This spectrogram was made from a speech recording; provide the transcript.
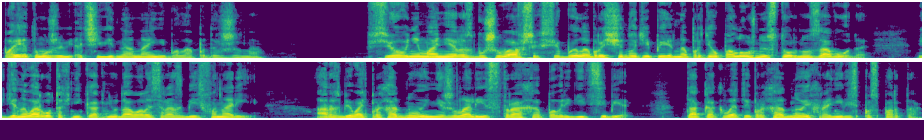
поэтому же, очевидно, она и не была подожжена. Все внимание разбушевавшихся было обращено теперь на противоположную сторону завода, где на воротах никак не удавалось разбить фонари, а разбивать проходную не желали из страха повредить себе, так как в этой проходной хранились паспорта.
